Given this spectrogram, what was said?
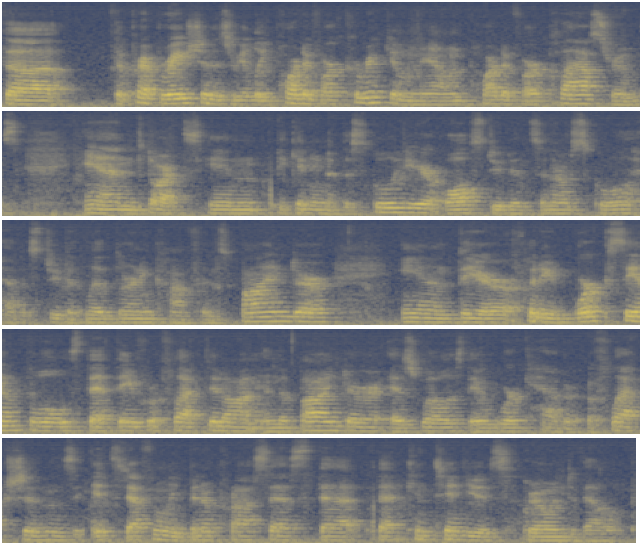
the the preparation is really part of our curriculum now and part of our classrooms and starts in the beginning of the school year. All students in our school have a student-led learning conference binder and they're putting work samples that they've reflected on in the binder as well as their work habit reflections. It's definitely been a process that, that continues to grow and develop.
